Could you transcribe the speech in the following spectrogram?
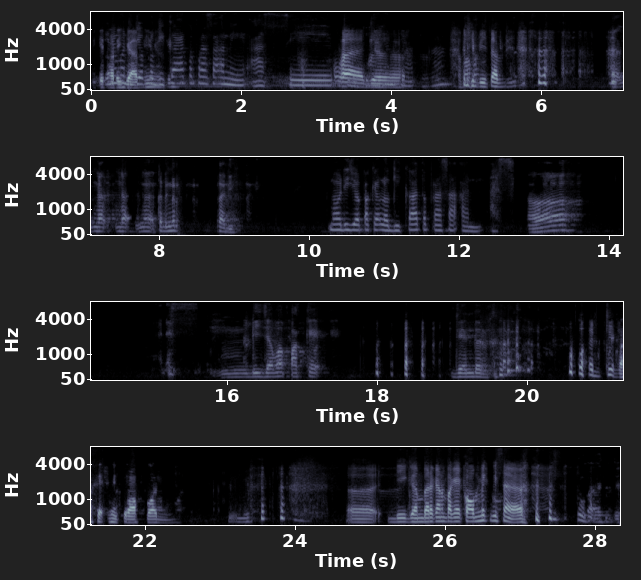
bikin Ini dijawab origami logika atau perasaan nih? Asik. Waduh. Apa Ini bisa nggak nggak nggak kedenger tadi. Mau dijawab pakai logika atau perasaan? Asik. Oh, mm, dijawab pakai gender. waduh. pakai mikrofon Eh, digambarkan pakai komik bisa nggak? Waduh.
